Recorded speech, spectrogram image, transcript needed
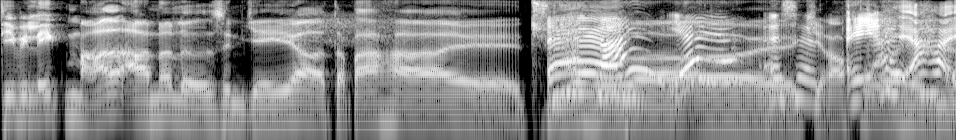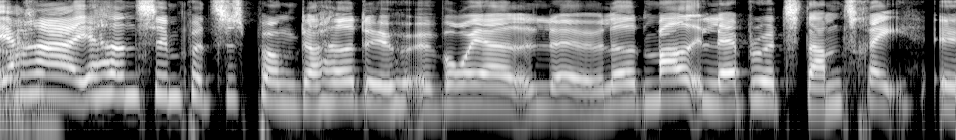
Det er vel ikke meget anderledes end jæger, der bare har øh, tyrehoveder ja, ja. og øh, Altså, Jeg, jeg, har, hængende jeg, og sådan. har, jeg havde en sim på et tidspunkt, der havde det, øh, hvor jeg la- lavede et meget elaborate stamtræ øh,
